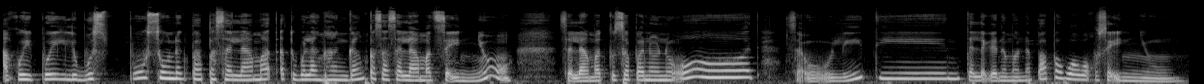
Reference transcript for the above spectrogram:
ako'y po'y lubos pusong nagpapasalamat at walang hanggang pasasalamat sa inyo. Salamat po sa panonood, sa uulitin. Talaga naman napapawawa ko sa inyo.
